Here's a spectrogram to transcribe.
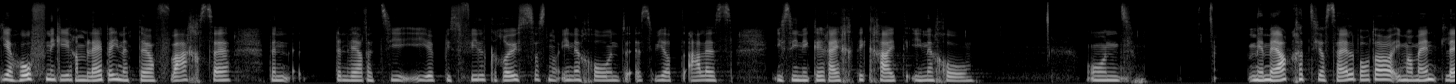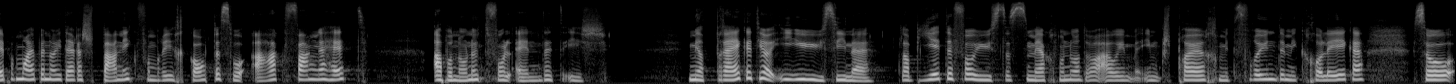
die Hoffnung in ihrem Leben ihnen darf wachsen, dann, dann werden sie in etwas viel Größeres noch hineinkommen und es wird alles in seine Gerechtigkeit hineinkommen. Und wir merken es ja selber, oder? im Moment leben wir eben noch in dieser Spannung vom Reich Gottes, wo angefangen hat, aber noch nicht vollendet ist. Wir tragen ja in uns hinein, ich glaube, jeder von uns, das merkt man nur auch im, im Gespräch mit Freunden, mit Kollegen, so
